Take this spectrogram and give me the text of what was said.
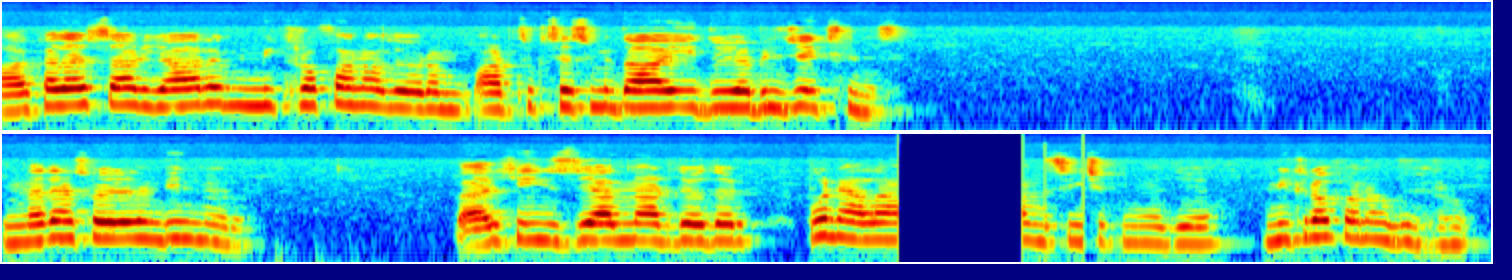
Arkadaşlar yarın mikrofon alıyorum. Artık sesimi daha iyi duyabileceksiniz. Neden söyledim bilmiyorum. Belki izleyenler diyordur. Bu ne lan? Sesi çıkmıyor diye. Mikrofon alıyorum.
